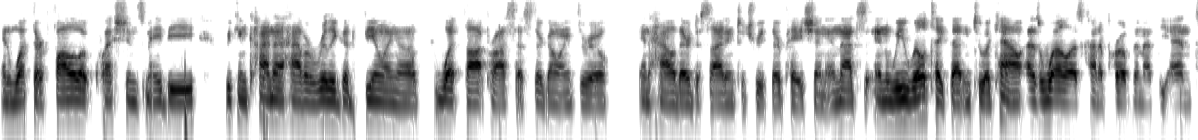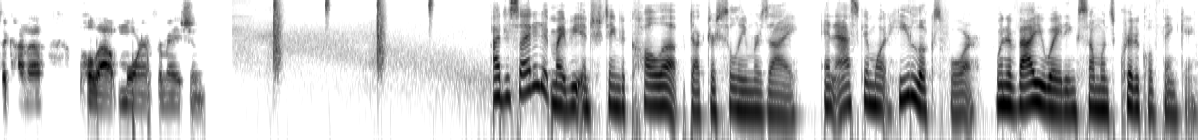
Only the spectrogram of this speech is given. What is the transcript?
and what their follow-up questions may be, we can kind of have a really good feeling of what thought process they're going through and how they're deciding to treat their patient. And that's and we will take that into account as well as kind of probe them at the end to kind of pull out more information. I decided it might be interesting to call up Dr. Salim Rezaie and ask him what he looks for when evaluating someone's critical thinking.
